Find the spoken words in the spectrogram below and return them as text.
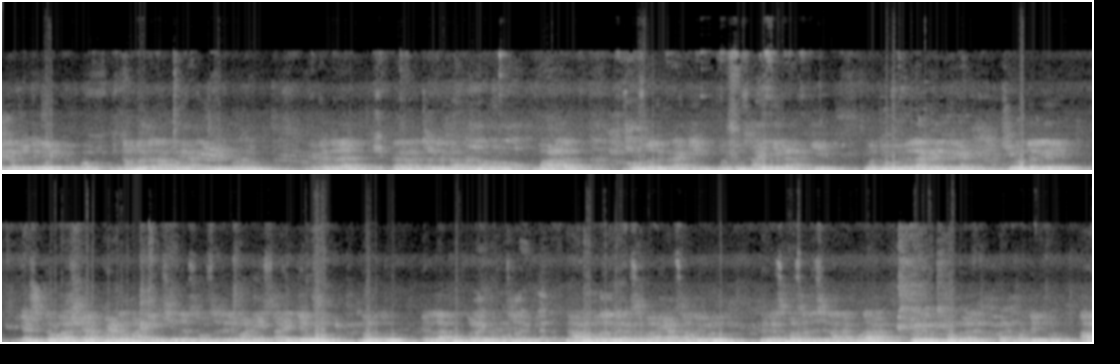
ಎಲ್ಲರ ಜೊತೆನೇ ಇರಬೇಕು. ನಮ್ಮತನೂ ಯಾರಿಗೆ ಬಿಟ್ಕೊಡ್ಬೇಕು ಯಾಕಂದ್ರೆ ಆ, ಕಣ್ಣವರು ಬಹಳ ಸಂಶೋಧಕರಾಗಿ ಮತ್ತು ಸಾಹಿತಿಗಳಾಗಿ ಮತ್ತು ಎಲ್ಲ ಕಡೆ ತಿರುಗಾಡಿ ಜೀವನದಲ್ಲಿ ಎಷ್ಟು ವರ್ಷ ಪ್ರಯಾಣ ಮಾಡಿ ಸಂಶೋಧನೆ ಮಾಡಿ ಸಾಹಿತ್ಯವನ್ನು ಬರೆದು ಎಲ್ಲ ಬುಕ್ಗಳನ್ನು ಹಂಚಿದರು ನಾನು ಮೊದಲು ನಗರಸಭಾ ಎರಡ್ ಸಾವಿರದ ಏಳು ನಗರಸಭಾ ಸದಸ್ಯನಾದಾಗ ಕೂಡ ಬುಕ್ ಕೊಟ್ಟಿದ್ರು ಆ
